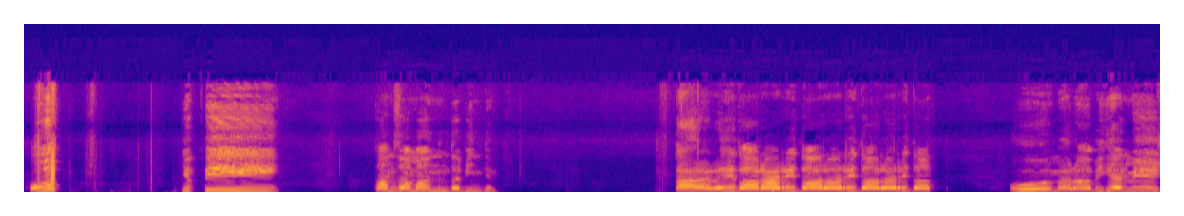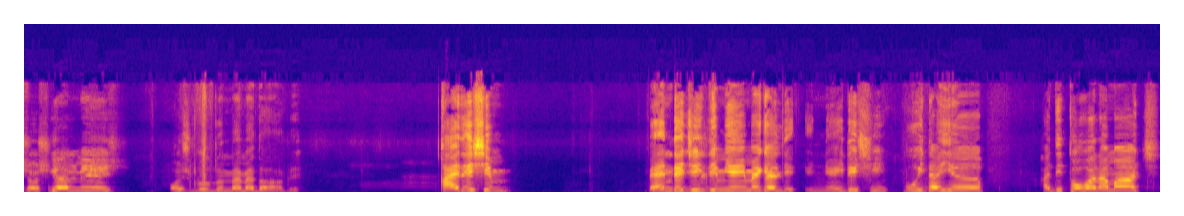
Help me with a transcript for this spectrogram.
Hop. Yuppi. Tam zamanında bindim. Darari darari darari darari dat. O Ömer abi gelmiş. Hoş gelmiş. Hoş buldum Mehmet abi. Kardeşim. Ben de cildim yayıma geldi. E, neydi işin? Buydayım. Hadi tovalama aç.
